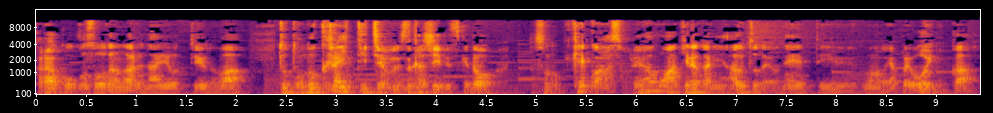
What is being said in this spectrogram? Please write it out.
からこう、ご相談がある内容っていうのは、ど、どのくらいって言っちゃ難しいですけど、その結構、あ、それはもう明らかにアウトだよねっていうものがやっぱり多いのか、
